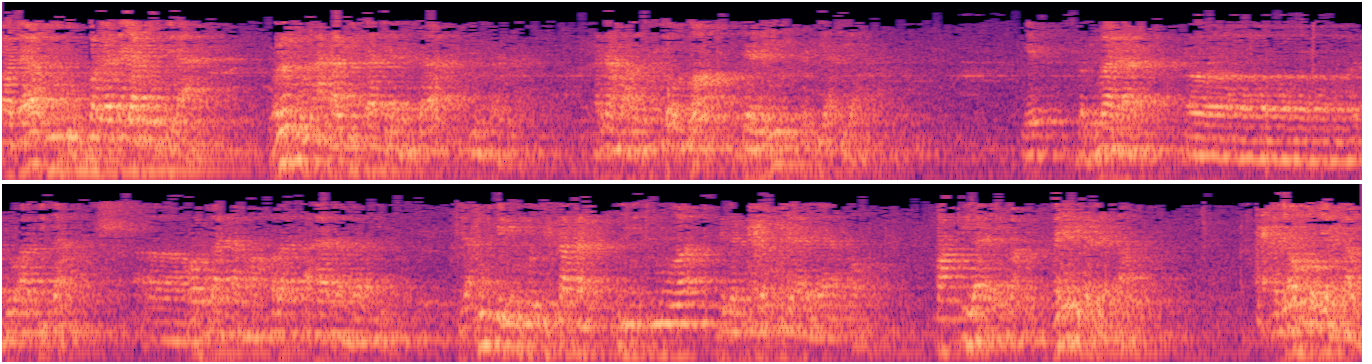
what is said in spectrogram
pada wudhu, pada tayamum tidak. Walaupun akal kita tidak bisa. Karena manusia Allah dari kesia-siaan. Ya, sebagaimana uh, doa kita, Rabbana maghfirah sahada bagi. Tidak mungkin menciptakan ini semua dengan sia-sia ya Allah. Pasti ada sebab. Hanya kita tidak tahu. Hanya Allah yang tahu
